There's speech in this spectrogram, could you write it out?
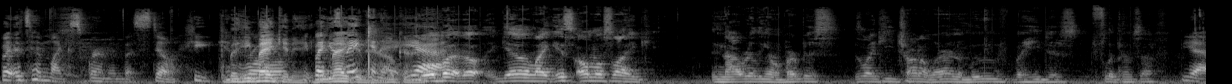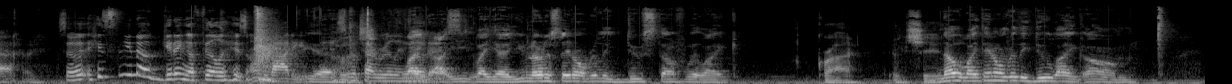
but it's him like squirming, but still, he can. But he roll. making it. But He he's making making, it, it. okay. Yeah. Well, but uh, yeah, like it's almost like not really on purpose. It's like he trying to learn to move, but he just flip himself. yeah. So he's you know getting a feel of his own body, Yeah, which I really like I, noticed. like yeah, you notice they don't really do stuff with like cry and shit. no, like they don't really do like um.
